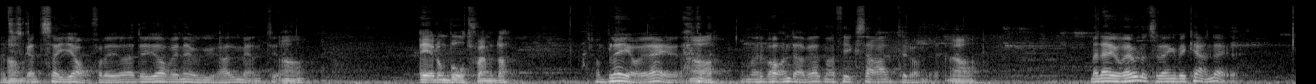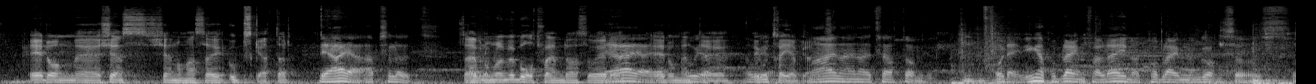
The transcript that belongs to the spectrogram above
Jag Ja. ska inte säga ja, för det gör, det gör vi nog allmänt. Ju. Ja. Är de bortskämda? De blir ju det. Ja. De är vana vid att man fixar allt till dem. ja. Men det är ju roligt så länge vi kan det. Är de, eh, känns, känner man sig uppskattad? Ja, ja, absolut. Så även om de är bortskämda så är, det, Ja, ja, ja. är de Oh, inte ja. Oh, ja. otrevliga? Nej, nej, nej, tvärtom. ju. Och det är ju inga problem. För det är något problem någon gång så, så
